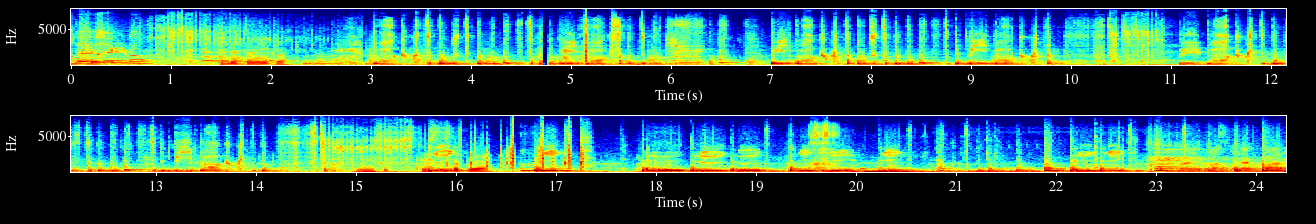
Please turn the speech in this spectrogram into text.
to je všechno. To. Nie, teď se stopuje. To je to vlastně taková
